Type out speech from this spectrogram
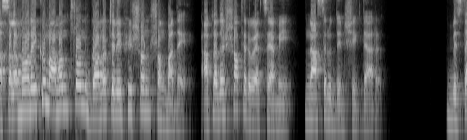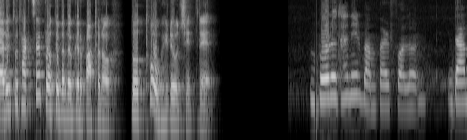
আসসালামু আলাইকুম, আমন্ত্রণ গণ টেলিভিশন সংবাদে। আপনাদের সাথে রয়েছে আমি নাসির উদ্দিন শিকদার। বিস্তারিত থাকছে প্রতিবেদকের পাঠানো তথ্য ও ভিডিও চিত্রে। বোরো ধানের বাম্পার ফলন, দাম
